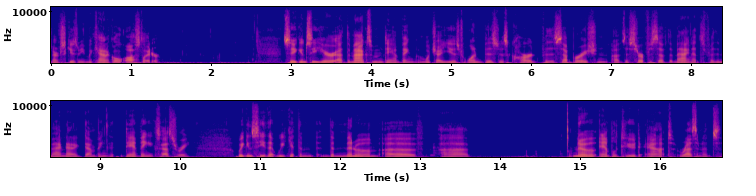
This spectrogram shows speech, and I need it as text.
or excuse me, mechanical oscillator. So you can see here at the maximum damping, in which I used one business card for the separation of the surface of the magnets for the magnetic damping, damping accessory, we can see that we get the, the minimum of uh, minimum amplitude at resonance.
